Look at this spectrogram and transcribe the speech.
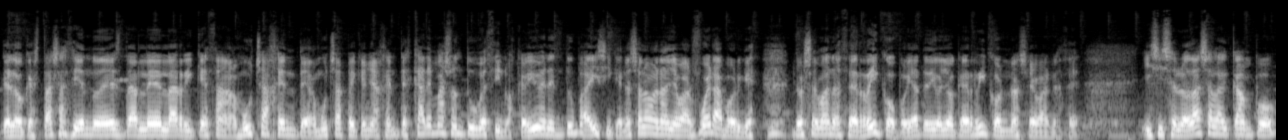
de lo que estás haciendo es darle la riqueza a mucha gente, a muchas pequeñas gentes que además son tus vecinos, que viven en tu país y que no se lo van a llevar fuera porque no se van a hacer ricos, pues ya te digo yo que ricos no se van a hacer. Y si se lo das al campo,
